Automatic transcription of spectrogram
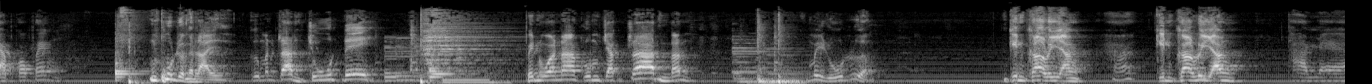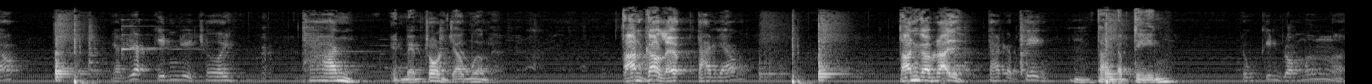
ดับก็แพงมึงพูดเรื่องอะไร คือมันจ้านจูดเด้เป็นหัวหน้ากลุ่มจักรจ้านนั่นไม่รู้เรื่อง กินข้าวหรือยัง ฮะกินข้าวหรือยัง ทานแล้ว อย่าเรียกกินดิเชยทานเห็นแม่มจ้อนเจ้าเมืองเลยทานข้าวแล้ว ทานแล้วทานกับอะไรทานกับติ้งอืมทานกับถิง จงกินปลองมึงอะ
